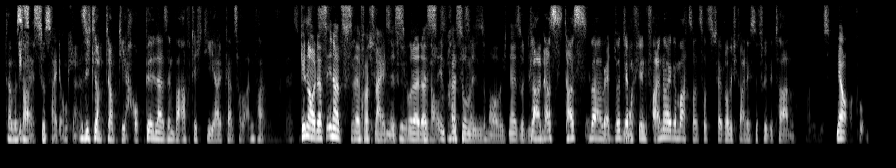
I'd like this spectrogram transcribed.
da ist das zurzeit okay. Also ich glaube, glaub, die Hauptbilder sind wahrhaftig, die halt ganz am Anfang? Genau, das Inhaltsverzeichnis oder das genau, Impressum ist es, glaube ich. Ne? So Klar, das, das war, wird ja auf jeden Fall neu gemacht, sonst hat sich da, glaube ich, gar nicht so viel getan. Also ja. Mal gucken.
